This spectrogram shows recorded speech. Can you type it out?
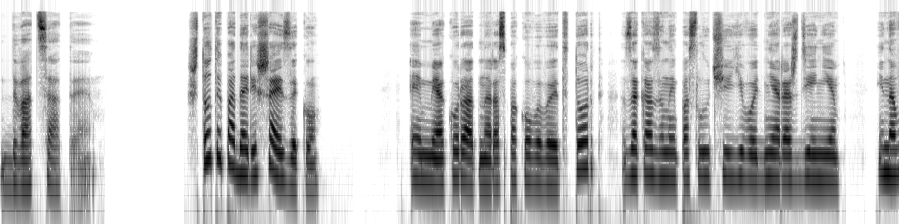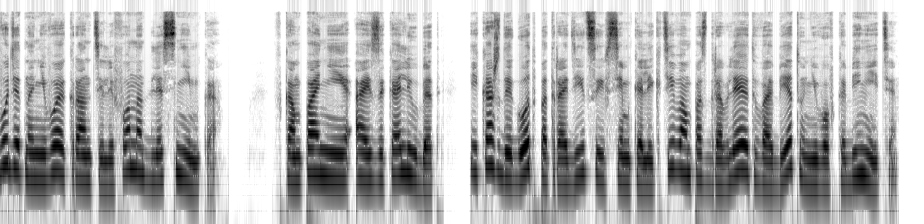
20. «Что ты подаришь Айзеку?» Эмми аккуратно распаковывает торт, заказанный по случаю его дня рождения, и наводит на него экран телефона для снимка. В компании Айзека любят, и каждый год по традиции всем коллективам поздравляют в обед у него в кабинете.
